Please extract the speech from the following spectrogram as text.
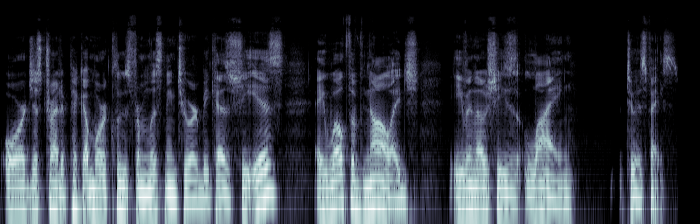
or just try to pick up more clues from listening to her because she is a wealth of knowledge, even though she's lying to his face.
